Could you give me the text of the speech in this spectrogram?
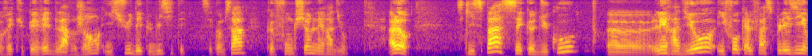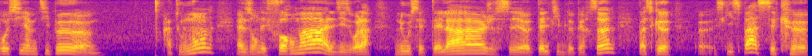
récupérer de l'argent issu des publicités. C'est comme ça que fonctionnent les radios. Alors, ce qui se passe, c'est que du coup, euh, les radios, il faut qu'elles fassent plaisir aussi un petit peu euh, à tout le monde. Elles ont des formats, elles disent voilà, nous c'est tel âge, c'est tel type de personne. Parce que ce qui se passe, c'est que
